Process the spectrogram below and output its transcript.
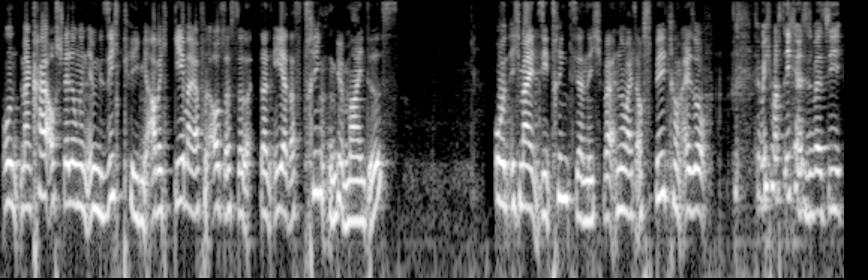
Und man kann auch Schwellungen im Gesicht kriegen. Aber ich gehe mal davon aus, dass da dann eher das Trinken gemeint ist. Und ich meine, sie trinkt es ja nicht, weil, nur weil es aufs Bild kommt. Also, Für mich macht es eh keinen Sinn, weil sie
